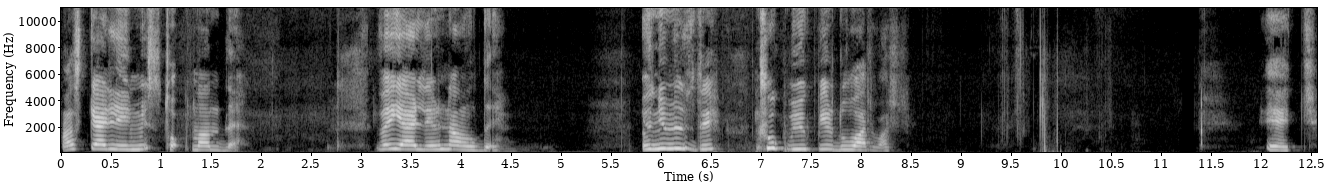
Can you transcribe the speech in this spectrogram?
Askerlerimiz toplandı. Ve yerlerini aldı. Önümüzde çok büyük bir duvar var. Evet.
